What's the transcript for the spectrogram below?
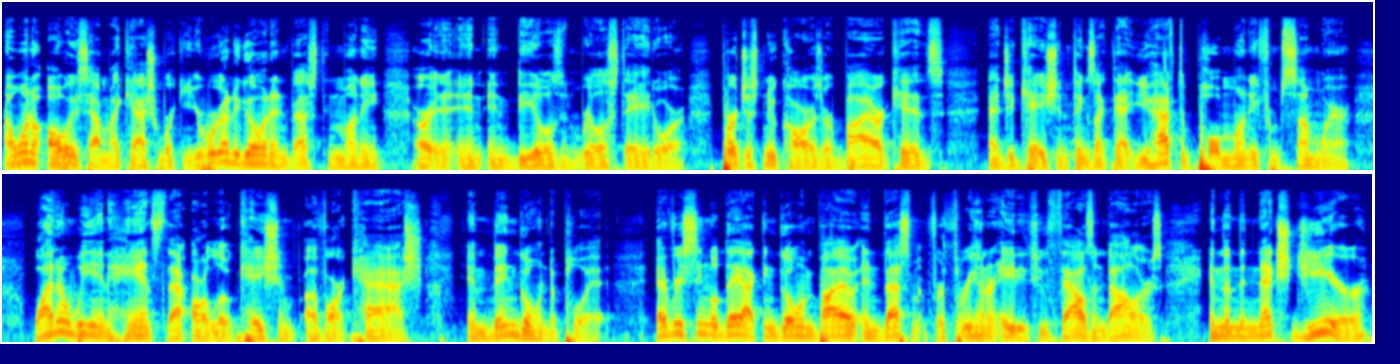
I want to always have my cash working. We're going to go and invest in money or in, in, in, deals in real estate or purchase new cars or buy our kids education, things like that. You have to pull money from somewhere. Why don't we enhance that our location of our cash and then go and deploy it? Every single day I can go and buy an investment for $382,000 and then the next year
